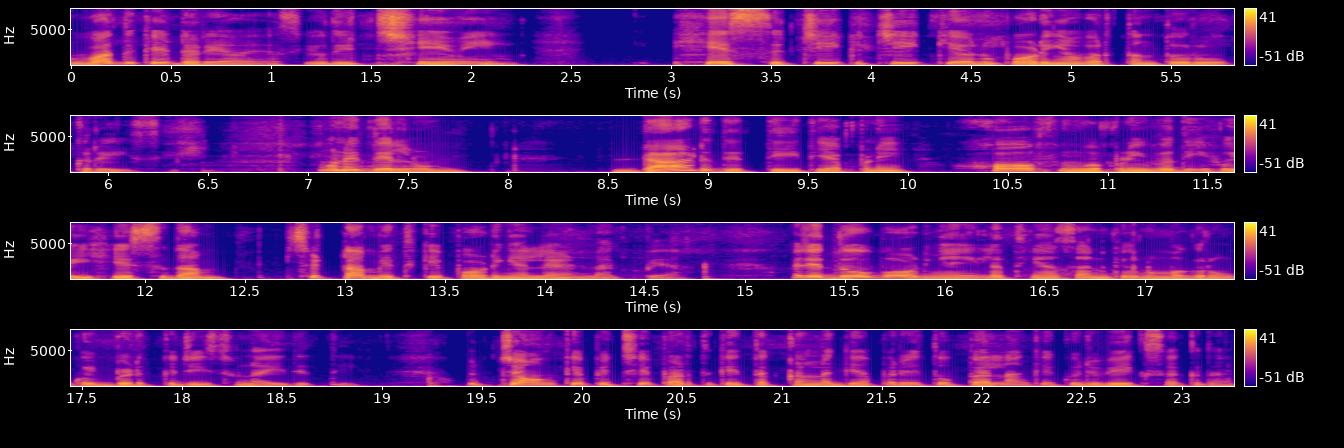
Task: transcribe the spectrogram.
ਵੱਧ ਕੇ ਡਰਿਆ ਹੋਇਆ ਸੀ। ਉਹਦੀ ਛੇਵੀਂ ਹਿੱਸ ਚੀਕ ਚੀਕ ਕੇ ਉਹਨੂੰ ਪੌੜੀਆਂ ਵਰਤਨ ਤੋਂ ਰੋਕ ਰਹੀ ਸੀ। ਉਹਨੇ ਦਿਲ ਨੂੰ ਡਾਢ ਦਿੱਤੀ ਤੇ ਆਪਣੇ ਖੌਫ ਨੂੰ ਆਪਣੀ ਵਧੀ ਹੋਈ ਹਿੱਸ ਦਾ ਸਿੱਟਾ ਮਿੱਥ ਕੇ ਪੌੜੀਆਂ ਲੈਣ ਲੱਗ ਪਿਆ। ਅਜੇ ਦੋ ਬੌੜੀਆਂ ਹੀ ਲੱਥੀਆਂ ਸਨ ਕਿ ਉਹਨੂੰ ਮਗਰੋਂ ਕੋਈ ਬਿੜਕ ਜੀ ਸੁਣਾਈ ਦਿੱਤੀ। ਉਹ ਚੌਂਕ ਕੇ ਪਿੱਛੇ ਪਰਤ ਕੇ ਤੱਕਣ ਲੱਗਿਆ, ਪਰ ਇਹ ਤੋਂ ਪਹਿਲਾਂ ਕਿ ਕੁਝ ਵੇਖ ਸਕਦਾ,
